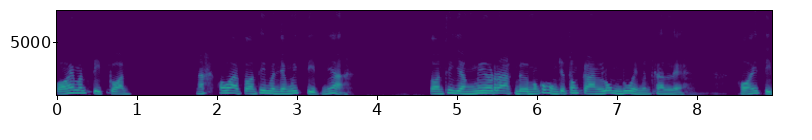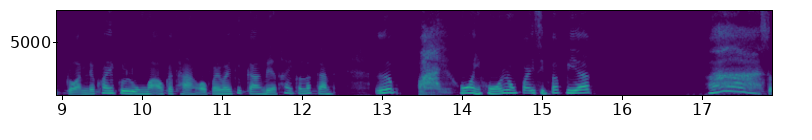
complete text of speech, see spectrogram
ขอให้มันติดก่อนนะ เพราะว่าตอนที่มันยังไม่ติดเนี่ย ตอนที่ยังไม่รากเดินมันก็คงจะต้องการร่มด้วยเหมือนกันแหละ ขอให้ติดก่อนแล้วค่อยให้คุณลุงมาเอากระถางออกไปไว้ที่กลางแดดให้ก็แล้วกันอึบอ้ายห้อยโหนลงไปสิป้าเปียกส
